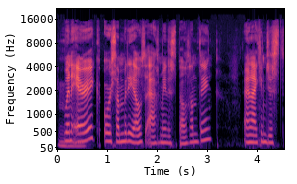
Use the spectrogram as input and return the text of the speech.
When Mhm. Eric or somebody else asks me to spell something, and I can just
